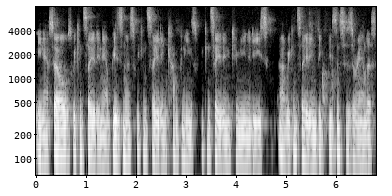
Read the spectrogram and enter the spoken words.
in ourselves, we can see it in our business, we can see it in companies, we can see it in communities, uh, we can see it in big businesses around us.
